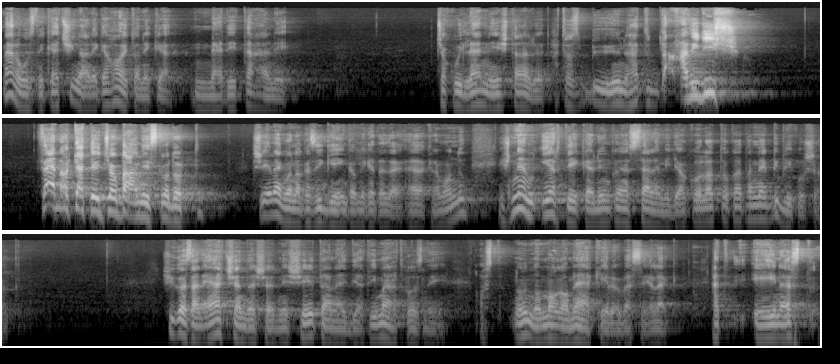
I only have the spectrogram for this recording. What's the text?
melózni kell, csinálni kell, hajtani kell, meditálni. Csak úgy lenni Isten előtt. Hát az bűn, hát Dávid is. Fenn a tetőn csak bámészkodott. És én megvannak az igénk, amiket ezekre mondunk, és nem értékelünk olyan szellemi gyakorlatokat, amelyek biblikusak. És igazán elcsendesedni, sétálni egyet, imádkozni, azt mondom, magam lelkéről beszélek. Hát én ezt,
